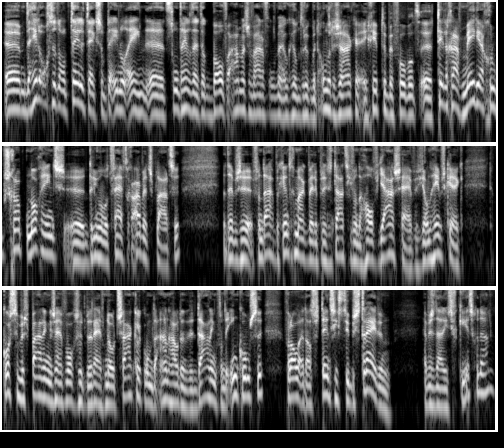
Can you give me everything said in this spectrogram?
Ehm, de hele ochtend al op teletext op de 101. eh, het stond de hele tijd ook bovenaan, maar ze waren volgens mij ook heel druk met andere zaken. Egypte bijvoorbeeld. Telegraaf Mediagroep schrapt nog eens eh, 350 arbeidsplaatsen. Dat hebben ze vandaag bekendgemaakt bij de presentatie van de halfjaarcijfers. Jan Heemskerk, de kostenbesparingen zijn volgens het bedrijf noodzakelijk... om de aanhoudende daling van de inkomsten, vooral uit advertenties, te bestrijden. Hebben ze daar iets verkeerds gedaan?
